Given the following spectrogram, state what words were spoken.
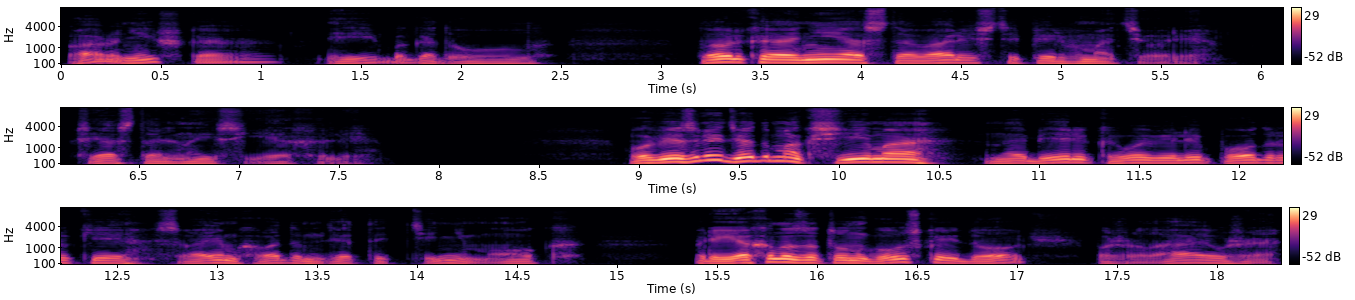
парнишка и богодул. Только они оставались теперь в матере. Все остальные съехали. Увезли деда Максима, на берег его вели под руки, своим ходом дед идти не мог. Приехала за Тунгуской дочь, пожилая уже,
